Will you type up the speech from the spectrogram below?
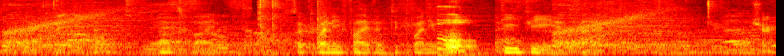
That's fine. So 25 into 21. DP I think. sure.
